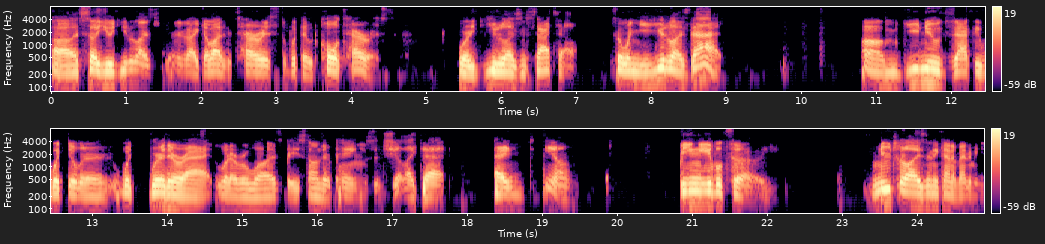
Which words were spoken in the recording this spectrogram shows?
uh, so you would utilize like a lot of the terrorists, what they would call terrorists, were utilizing SatTel. So when you utilize that, um, you knew exactly what they were, what where they were at, whatever it was, based on their pings and shit like that, and you know, being able to neutralize any kind of enemies.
